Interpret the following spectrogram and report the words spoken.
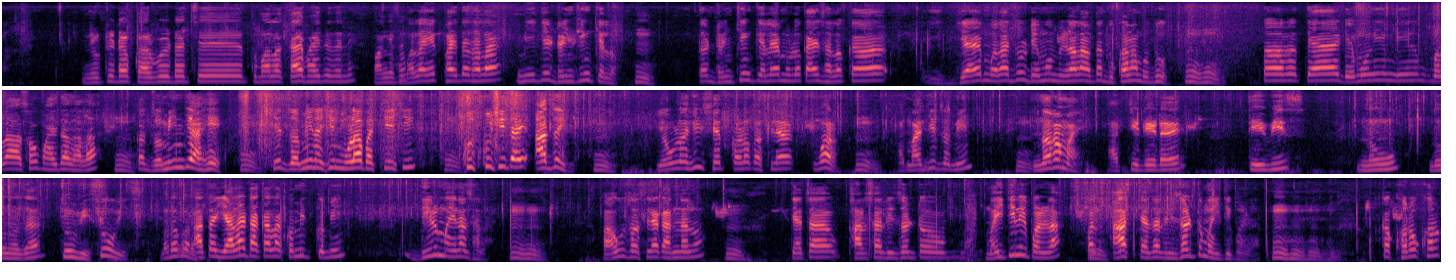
न्यूट्रीटॅप कार्बोरेटरचे तुम्हाला काय फायदे झाले वांगे सर मला एक फायदा झाला मी जे ड्रिंकिंग केलं तर ड्रिंकिंग केल्यामुळं काय झालं का ज्या मला जो डेमो मिळाला होता दुकानामधून तर त्या डेमोनी मी मला असा फायदा झाला का जमीन जी आहे हं, हे जमीन अशी मुळापाची अशी खुसखुशीत आहे आजही. एवढंही शेत कडक असल्यावर. माझी जमीन. नरम आहे. आजची डेट आहे तेवीस नऊ दोन हजार चोवीस. चोवीस. बरोबर? आता याला टाकायला कमीत कमी दीड महिना झाला. हम्म, हम्म, पाऊस असल्या कारणानं हम्म. त्याचा फारसा रिझल्ट माहिती नाही पडला पण. आज त्याचा रिझल्ट माहिती पडला. हम्म, हम्म, हम्म, हम्म. का खरोखर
